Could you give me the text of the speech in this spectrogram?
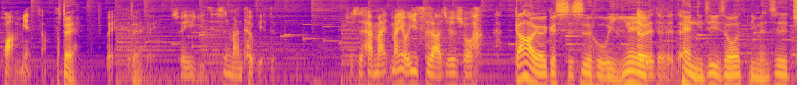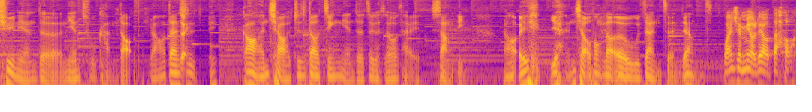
画面，这样子。对对对对，所以是蛮特别的，就是还蛮蛮有意思啦。就是说，刚好有一个时事呼应，因为对对对对，看你自己说你们是去年的年初看到的，然后但是哎，刚好很巧，就是到今年的这个时候才上映，然后哎 也很巧碰到俄乌战争这样子，完全没有料到。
